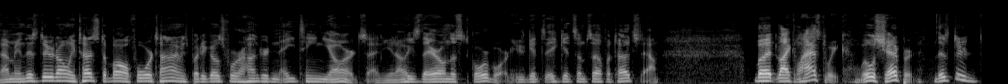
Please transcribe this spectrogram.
I mean, this dude only touched the ball four times, but he goes for 118 yards, and you know he's there on the scoreboard. He gets he gets himself a touchdown. But like last week, Will Sheppard, this dude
